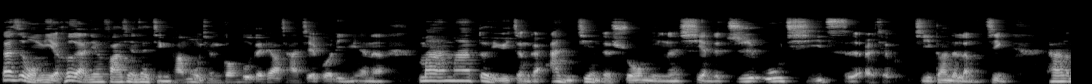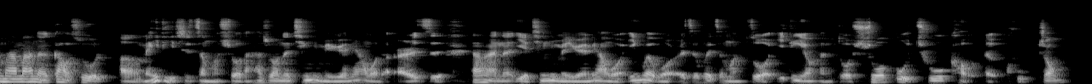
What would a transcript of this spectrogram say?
但是我们也赫然间发现，在警方目前公布的调查结果里面呢，妈妈对于整个案件的说明呢，显得支吾其词，而且极端的冷静。他的妈妈呢，告诉呃媒体是这么说的：他说呢，请你们原谅我的儿子，当然呢，也请你们原谅我，因为我儿子会这么做，一定有很多说不出口的苦衷。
